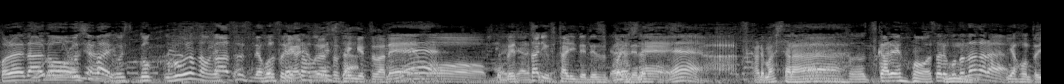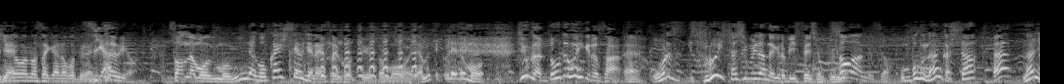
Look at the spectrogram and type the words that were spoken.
この間、あの、お芝居ご、ご、ご苦労様でした。あそうですね、本当にありがとうございました、先月はね。もう、もうべったり二人で出ずっぱりでね。疲れましたなその疲れもさることながら、いや本当に昨日の酒は残ってない違うよそんなもうもうみんな誤解しちゃうじゃないそういうこと言うと。もう やめてくれるもん。っていうかどうでもいいけどさ、俺すごい久しぶりなんだけど B ステーション君そうなんですよ。僕なんかした？え？何？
